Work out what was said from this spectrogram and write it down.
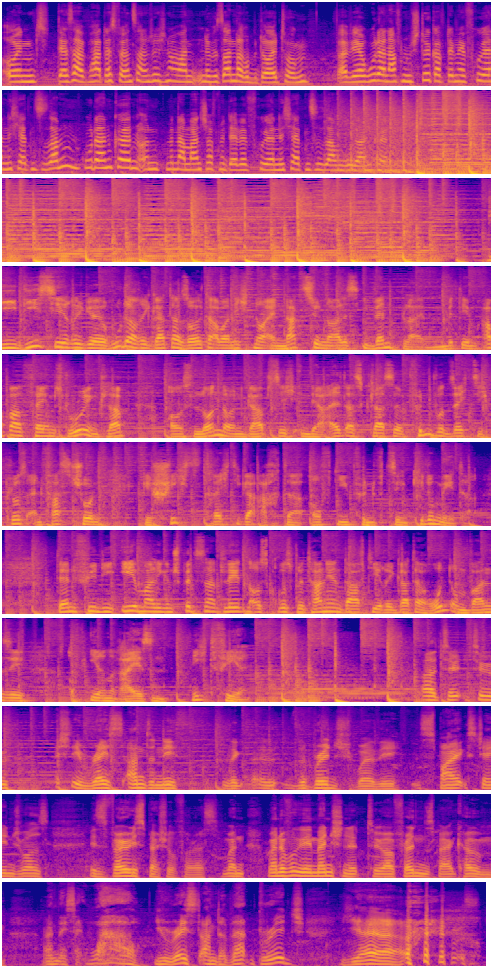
Und deshalb hat das für uns natürlich nochmal eine besondere Bedeutung, weil wir rudern auf einem Stück, auf dem wir früher nicht hätten zusammen rudern können und mit einer Mannschaft, mit der wir früher nicht hätten zusammen rudern können. Die diesjährige Ruderregatta sollte aber nicht nur ein nationales Event bleiben. Mit dem Upper Thames Rowing Club aus London gab sich in der Altersklasse 65 plus ein fast schon geschichtsträchtiger Achter auf die 15 Kilometer. Denn für die ehemaligen Spitzenathleten aus Großbritannien darf die Regatta rund um Wannsee auf ihren Reisen nicht fehlen. Uh, to, to actually race underneath the, uh, the bridge where the spy exchange was is very special for us. When, whenever we mention it to our friends back home, and they say, wow, you raced under that bridge? Yeah.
